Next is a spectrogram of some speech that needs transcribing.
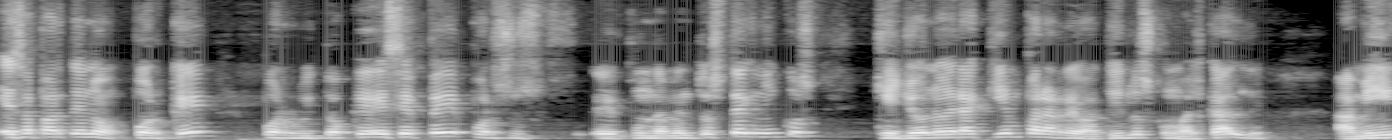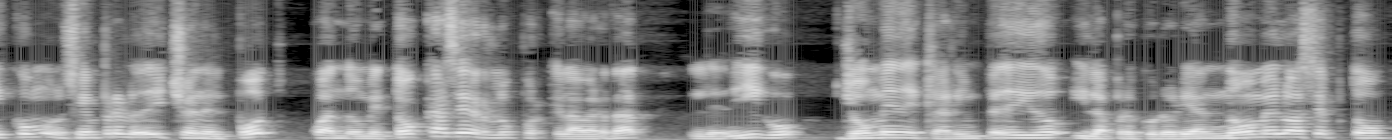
Esa parte no. ¿Por qué? Por Ritoque SP, por sus eh, fundamentos técnicos, que yo no era quien para rebatirlos como alcalde. A mí, como siempre lo he dicho en el POT, cuando me toca hacerlo, porque la verdad le digo, yo me declaré impedido y la Procuraduría no me lo aceptó,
